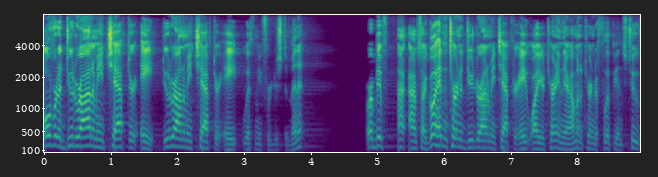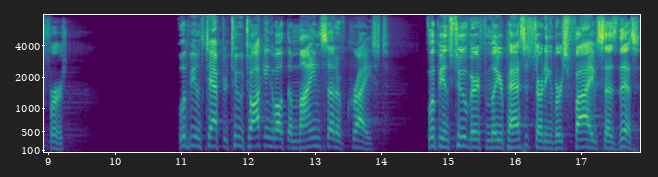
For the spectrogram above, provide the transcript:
over to Deuteronomy chapter 8. Deuteronomy chapter 8 with me for just a minute. Or, I'm sorry, go ahead and turn to Deuteronomy chapter 8 while you're turning there. I'm going to turn to Philippians 2 first. Philippians chapter 2, talking about the mindset of Christ. Philippians 2, a very familiar passage, starting in verse 5, says this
